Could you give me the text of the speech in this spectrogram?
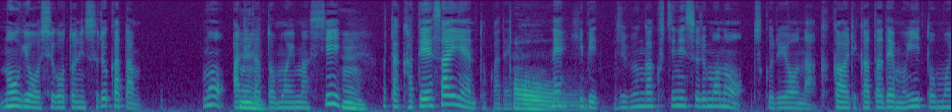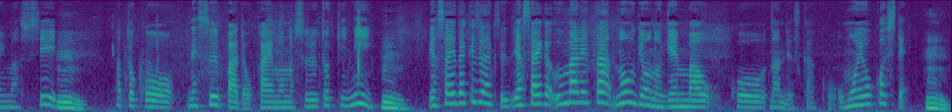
農業を仕事にする方もありだと思いますし、うん。また家庭菜園とかでね日々自分が口にするものを作るような関わり方でもいいと思いますし、うんあとこうねスーパーでお買い物するときにうん。野菜だけじゃなくて野菜が生まれた農業の現場をこうなんですかこう思い起こしてうん。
